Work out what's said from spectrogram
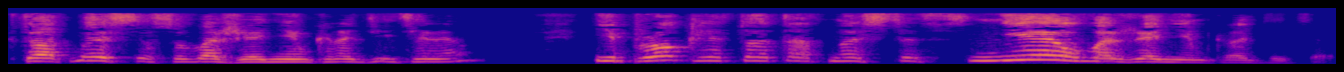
кто относится с уважением к родителям, и проклят, кто относится с неуважением к родителям.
